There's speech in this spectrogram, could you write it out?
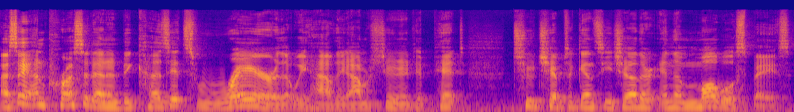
I say unprecedented because it's rare that we have the opportunity to pit two chips against each other in the mobile space.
